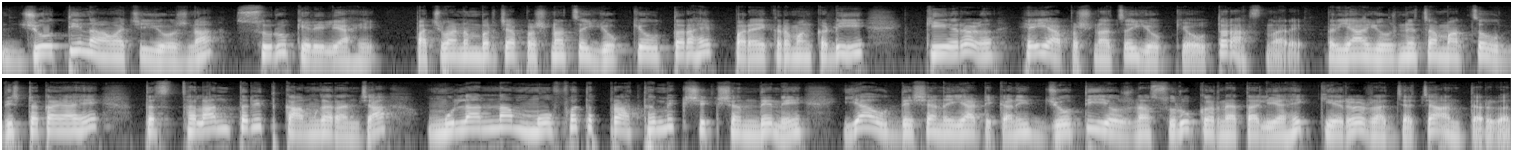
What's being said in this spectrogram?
ज्योती नावाची योजना सुरू केलेली आहे? पाचव्या नंबरच्या प्रश्नाचं योग्य उत्तर आहे. पर्याय क्रमांक डी केरळ हे या प्रश्नाचं योग्य उत्तर असणार आहे. तर या योजनेचा मागचं उद्दिष्ट काय आहे? तर स्थलांतरित कामगारांच्या मुलांना मोफत प्राथमिक शिक्षण देणे या उद्देशाने या ठिकाणी ज्योती योजना सुरू करण्यात आली आहे केरळ राज्याच्या अंतर्गत.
